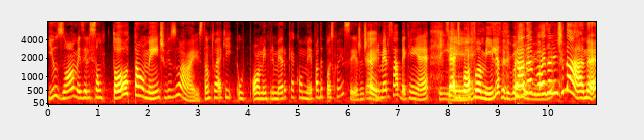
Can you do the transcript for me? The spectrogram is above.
E os homens, eles são totalmente visuais. Tanto é que o homem primeiro quer comer para depois conhecer. A gente é. quer primeiro saber quem é, quem se é, é de boa família, é para depois a gente dar, né?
